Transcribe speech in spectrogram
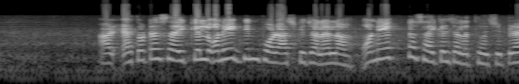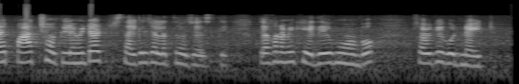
আর এতটা সাইকেল অনেক দিন পর আজকে চালালাম, অনেকটা সাইকেল চালাতে হয়েছে, প্রায় পাঁচ ছ কিলোমিটার সাইকেল চালাতে হয়েছে আজকে। তো এখন আমি খেয়ে দিয়ে ঘুমাবো। সবাইকে গুড নাইট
